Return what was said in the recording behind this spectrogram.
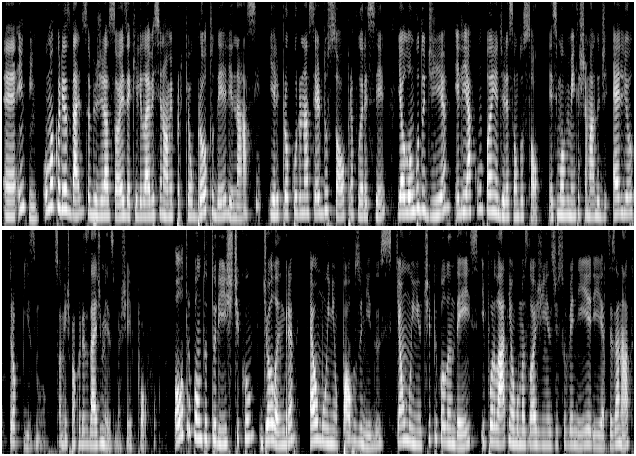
É, enfim, uma curiosidade sobre os girassóis é que ele leva esse nome porque o broto dele nasce e ele procura o nascer do sol para florescer, e ao longo do dia ele acompanha a direção do sol. Esse movimento é chamado de heliotropismo. Somente uma curiosidade mesmo, achei fofo. Outro ponto turístico de Olambra é o moinho Povos Unidos, que é um moinho típico holandês e por lá tem algumas lojinhas de souvenir e artesanato.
